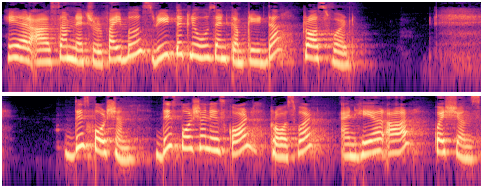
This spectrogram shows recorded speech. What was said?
Here are some natural fibers. Read the clues and complete the crossword. This portion, this portion is called crossword and here are questions.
